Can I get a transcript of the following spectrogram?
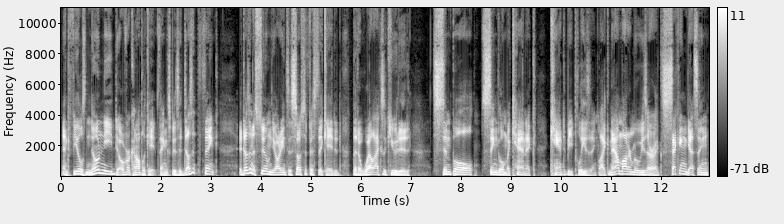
and feels no need to overcomplicate things because it doesn't think, it doesn't assume the audience is so sophisticated that a well executed, simple, single mechanic can't be pleasing. Like now, modern movies are like second guessing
